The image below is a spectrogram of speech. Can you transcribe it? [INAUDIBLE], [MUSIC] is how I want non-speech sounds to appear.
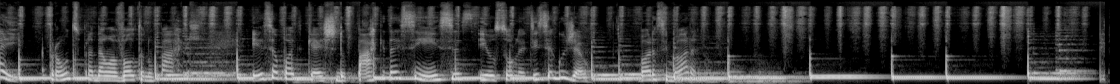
aí, prontos para dar uma volta no parque? Esse é o podcast do Parque das Ciências e eu sou Letícia Gugel. Bora se embora?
